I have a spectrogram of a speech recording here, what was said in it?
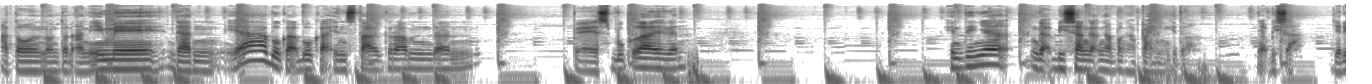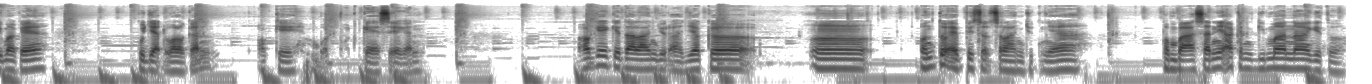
Atau nonton anime dan ya buka-buka Instagram dan Facebook lah ya kan. Intinya nggak bisa nggak ngapa-ngapain gitu. Nggak bisa. Jadi makanya aku jadwalkan oke okay, buat podcast ya kan. Oke okay, kita lanjut aja ke um, untuk episode selanjutnya pembahasannya akan gimana gitu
